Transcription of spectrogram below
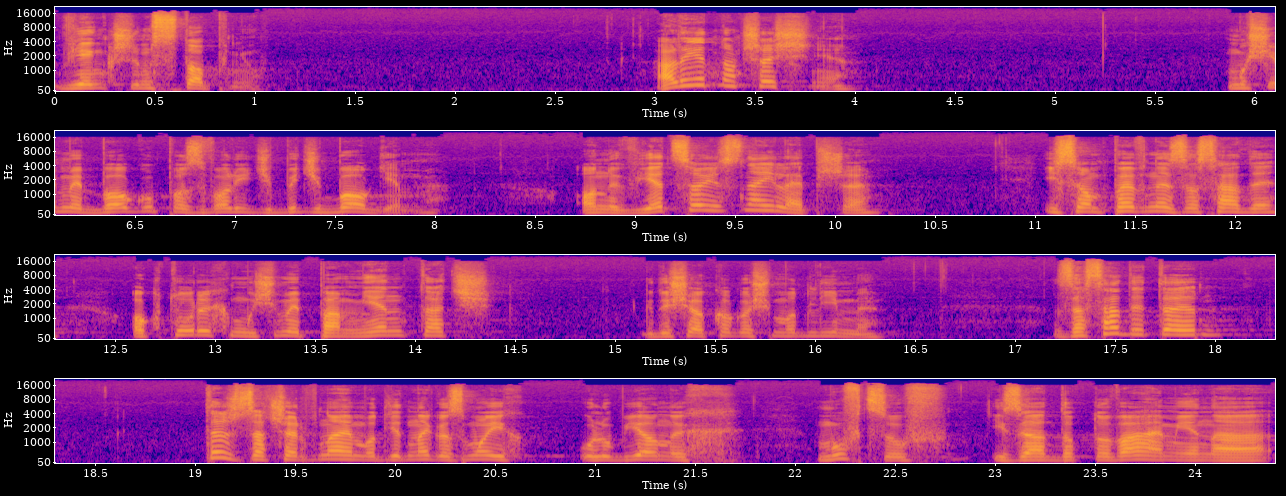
w większym stopniu. Ale jednocześnie musimy Bogu pozwolić być Bogiem. On wie, co jest najlepsze i są pewne zasady, o których musimy pamiętać, gdy się o kogoś modlimy. Zasady te też zaczerpnąłem od jednego z moich ulubionych mówców i zaadoptowałem je na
